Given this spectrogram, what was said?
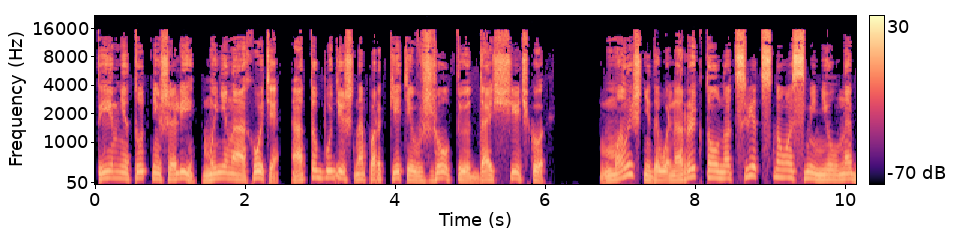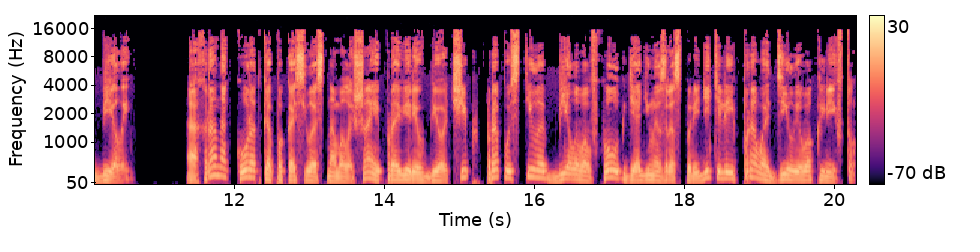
ты мне тут не шали, мы не на охоте, а то будешь на паркете в желтую дощечку». Малыш недовольно рыкнул, но цвет снова сменил на белый. Охрана коротко покосилась на малыша и, проверив биочип, пропустила Белого в холл, где один из распорядителей проводил его к лифту.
